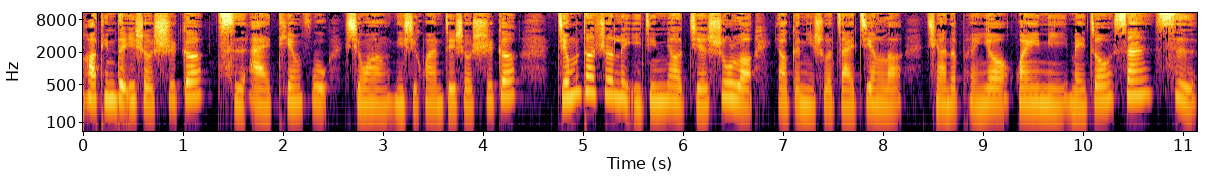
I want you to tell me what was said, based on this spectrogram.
好听的一首诗歌《慈爱天赋》，希望你喜欢这首诗歌。节目到这里已经要结束了，要跟你说再见了，亲爱的朋友，欢迎你每周三、四、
